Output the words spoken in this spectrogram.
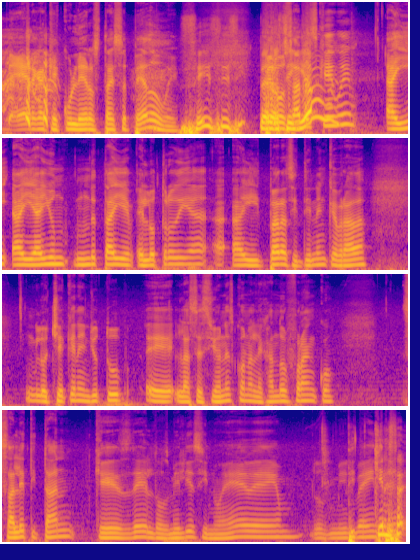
Verga, qué culero está ese pedo, güey. sí, sí, sí. Pero, Pero, ¿sabes qué, güey? Ahí, ahí hay un, un detalle. El otro día, ahí para si tienen quebrada, lo chequen en YouTube, eh, las sesiones con Alejandro Franco. Sale Titán, que es del 2019, 2020. ¿Quién está?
